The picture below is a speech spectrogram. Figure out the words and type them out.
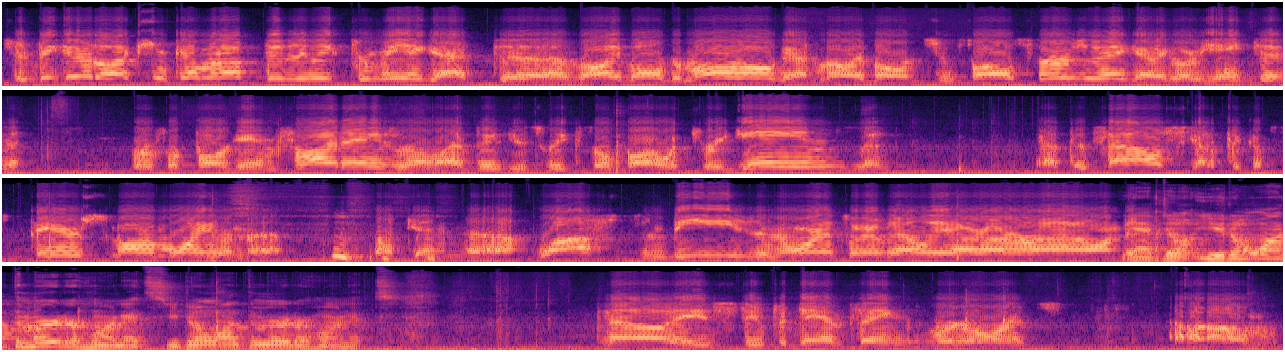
Should be good. Election coming up. Busy week for me. I got uh, volleyball tomorrow. Got volleyball in Sioux Falls Thursday. Got to go to Yankton for a football game Friday. So my busiest week so far with three games. And got this house. Got to pick up some beers tomorrow morning when the fucking uh, wasps and bees and hornets, whatever the hell they are, are around. Yeah, don't you don't want the murder hornets. You don't want the murder hornets. No, these stupid damn things, murder hornets. Um,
